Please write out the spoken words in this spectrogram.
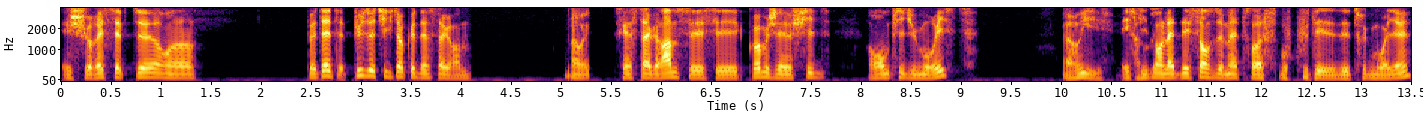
et je suis récepteur euh, peut-être plus de TikTok que d'Instagram. Ah oui. Parce qu'Instagram, c'est comme j'ai un feed rempli d'humoristes, Ah oui. et qui ont la décence de mettre euh, beaucoup des, des trucs moyens.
